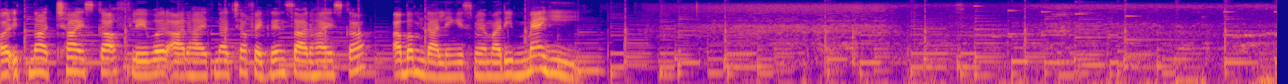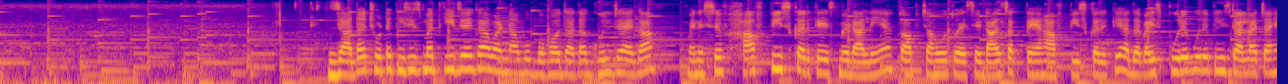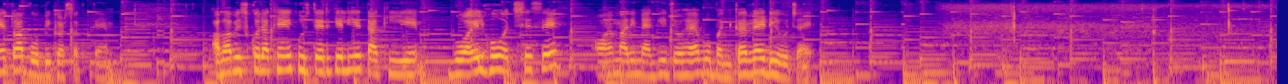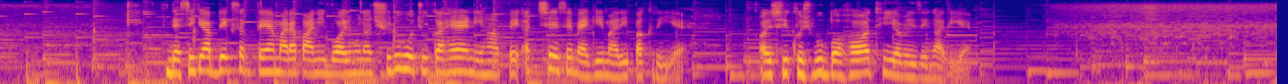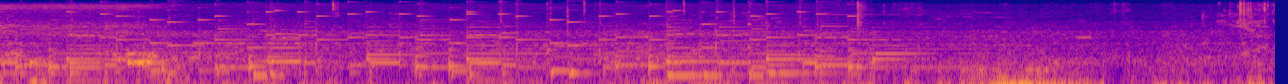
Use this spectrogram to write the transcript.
और इतना अच्छा इसका फ्लेवर आ रहा है, इतना अच्छा फ्रेग्रेंस आ रहा है इसका। अब हम डालेंगे इसमें हमारी मैगी। ज़्यादा छोटे पीसीस मत कीजिएगा, वरना वो बहुत ज़्यादा घुल जाएगा। मैंने सिर्फ़ हाफ़ पीस करके इसमें डाले हैं तो आप चाहो तो ऐसे डाल सकते हैं हाफ़ पीस करके अदरवाइज़ पूरे पूरे पीस डालना चाहें तो आप वो भी कर सकते हैं। अब आप इसको रखेंगे कुछ देर के लिए ताकि ये बॉयल हो अच्छे से और हमारी मैगी जो है वो बनकर रेडी हो जाए। जैसे कि आप देख सकते हैं, हमारा पानी बॉयल होना शुरू हो चुका है एंड यहाँ पे अच्छे से मैगी हमारी पक रही है। और इसकी खुशबू बहुत ही अमेजिंग आ रही है।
